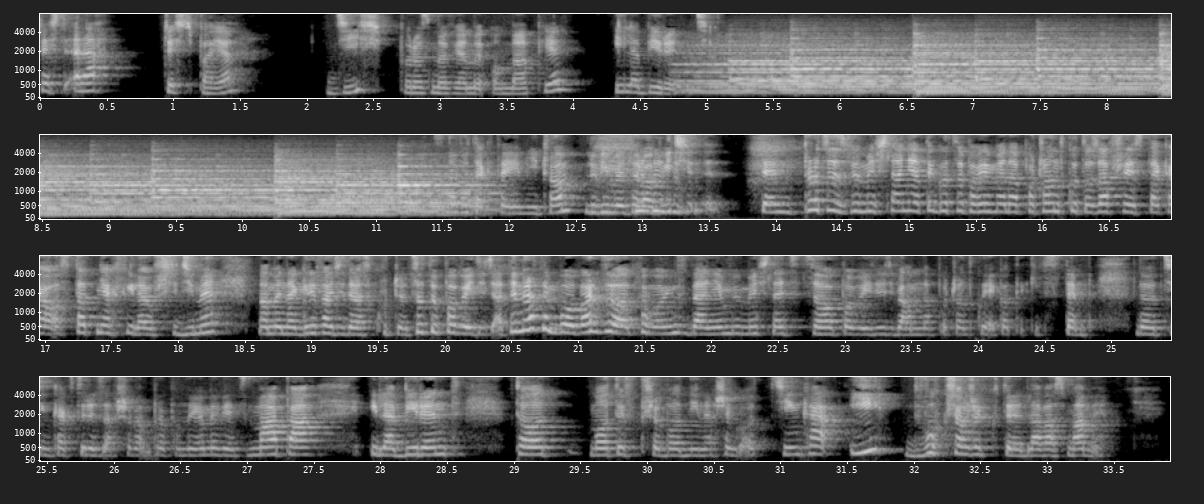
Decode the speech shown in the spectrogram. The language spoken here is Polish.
Cześć Ela. Cześć Paja. Dziś porozmawiamy o mapie i labiryncie. Lubimy to robić. Ten proces wymyślania tego, co powiemy na początku, to zawsze jest taka ostatnia chwila. Już siedzimy, mamy nagrywać i teraz kurczę, co tu powiedzieć? A tym razem było bardzo łatwo moim zdaniem wymyśleć, co powiedzieć Wam na początku jako taki wstęp do odcinka, który zawsze Wam proponujemy. Więc mapa i labirynt to motyw przewodni naszego odcinka i dwóch książek, które dla Was mamy.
